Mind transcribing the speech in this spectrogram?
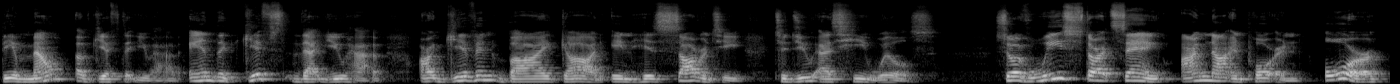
The amount of gift that you have and the gifts that you have are given by God in His sovereignty to do as He wills. So if we start saying, I'm not important or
